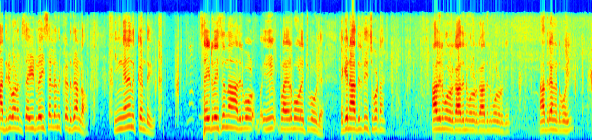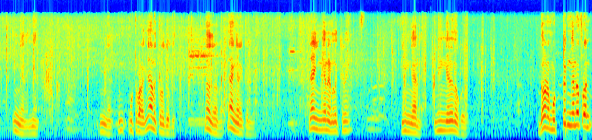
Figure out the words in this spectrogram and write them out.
ആദ്യം വേണം സൈഡ് വൈസ് അല്ലേ നിൽക്കരുത് കണ്ടോ? ഇങ്ങനെ നിൽക്കണ്ട് സൈഡ് വൈസ് നിന്ന് അതിൽ ബോൾ ഈ പ്ലെയർ ബോളേറ്റ് പോകില്ല എങ്ങനെ അതിൽ തിരിച്ചു പോട്ടെ? അതിന് മോൾ കൊടുക്കുക അതിന് മോൾ കൊടുക്കുക അതിന് മോൾ കൊടുക്കുക അതിൽ അങ്ങോട്ട് പോയി. ഇങ്ങനെ ഇങ്ങനെ. ഇങ്ങനെ. മുട്ടുപടക്ക്. ഞാൻ നിൽക്കണം ഞാൻ നിൽക്കണ്ട ഞാൻ ഇങ്ങനെ നിൽക്കണേ ഞാൻ ഇങ്ങനെയാണ് നിൽക്കണേ ഇങ്ങനെ ഇങ്ങനെ നോക്കണം ഇതാണ് മുട്ട് ഇങ്ങനെ ഫ്രണ്ട്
